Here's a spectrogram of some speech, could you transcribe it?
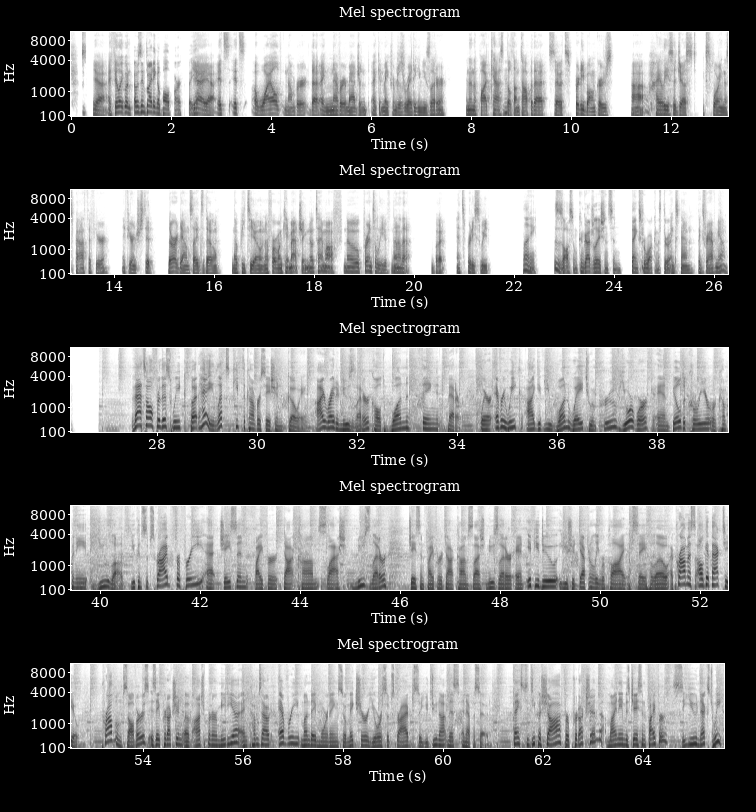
yeah, I feel like when I was inviting a ballpark, but yeah. yeah, yeah, it's it's a wild number that I never imagined I could make from just writing a newsletter, and then the podcast mm-hmm. built on top of that. So it's pretty bonkers. Uh, highly suggest exploring this path if you're if you're interested. There are downsides though. No PTO, no 401k matching, no time off, no parental leave, none of that. But it's pretty sweet. Lenny, this is awesome. Congratulations and thanks for walking us through it. Thanks, man. Thanks for having me on. That's all for this week, but hey, let's keep the conversation going. I write a newsletter called One Thing Better, where every week I give you one way to improve your work and build a career or company you love. You can subscribe for free at jasonfeifer.com slash newsletter jasonfeifer.com slash newsletter. And if you do, you should definitely reply and say hello. I promise I'll get back to you. Problem Solvers is a production of Entrepreneur Media and comes out every Monday morning, so make sure you're subscribed so you do not miss an episode. Thanks to Deepa Shah for production. My name is Jason Feifer. See you next week.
